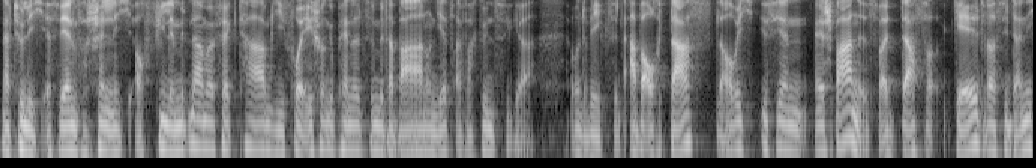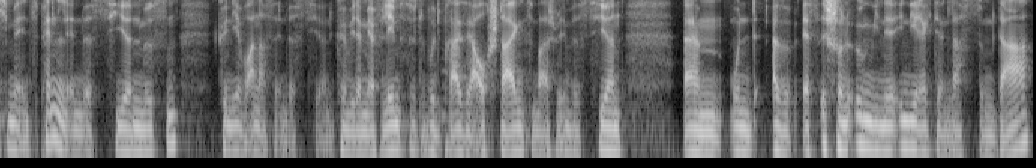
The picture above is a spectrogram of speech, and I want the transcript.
natürlich, es werden wahrscheinlich auch viele Mitnahmeeffekte haben, die vorher eh schon gependelt sind mit der Bahn und jetzt einfach günstiger unterwegs sind. Aber auch das, glaube ich, ist ja ein Ersparnis, weil das Geld, was sie dann nicht mehr ins Pendel investieren müssen, können die woanders investieren. Können wieder mehr für Lebensmittel, wo die Preise ja auch steigen, zum Beispiel investieren. Ähm, und also es ist schon irgendwie eine indirekte Entlastung da.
